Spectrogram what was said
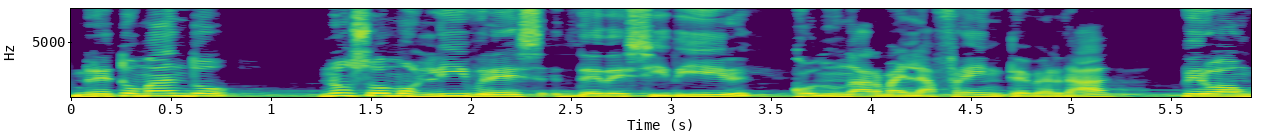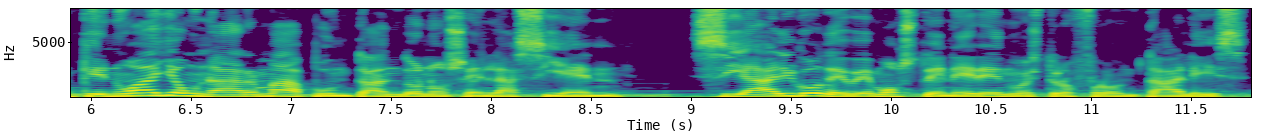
Retomando, no somos libres de decidir con un arma en la frente, ¿verdad? Pero aunque no haya un arma apuntándonos en la sien, si algo debemos tener en nuestros frontales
